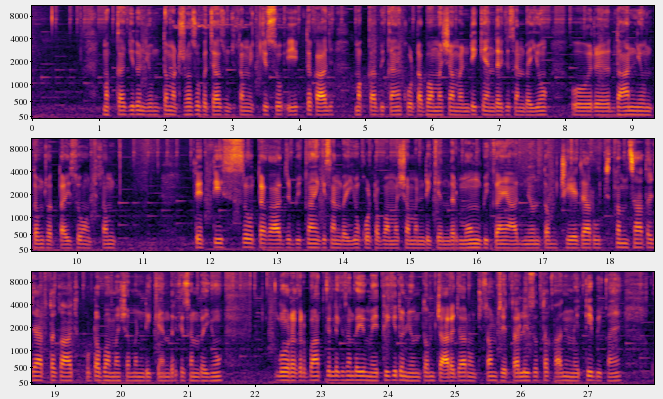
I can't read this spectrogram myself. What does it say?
मक्का की तो न्यूनतम अठारह सौ पचास, उच्चतम इक्कीस सौ एक तक आज मक्का बिकाएँ कोटा बामाशाह मंडी के अंदर किसान भाइयों, और धान न्यूनतम सत्ताईस सौ, उच्चतम तैंतीस सौ तक आज बिकाएँ किसान भाइयों कोटा मशा मंडी के अंदर। मूंग बिकाएँ आज न्यूनतम छः हज़ार, उच्चतम सात हज़ार तक आज कोटा मशा मंडी के अंदर किसान भाइयों। और अगर बात कर ले किसान भाइयों, मेथी की तो न्यूनतम चार हज़ार, उच्चतम सैंतालीस सौ तक आज मेथी बिकाएँ।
